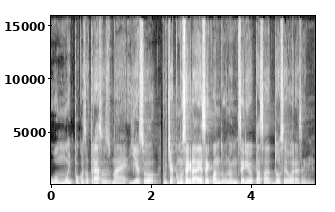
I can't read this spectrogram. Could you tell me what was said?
hubo muy pocos atrasos, y eso, pucha, cómo se agradece cuando uno en serio pasa 12 horas en,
